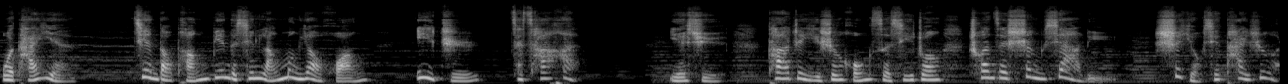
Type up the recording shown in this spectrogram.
我抬眼，见到旁边的新郎孟耀煌一直在擦汗。也许他这一身红色西装穿在盛夏里是有些太热了，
